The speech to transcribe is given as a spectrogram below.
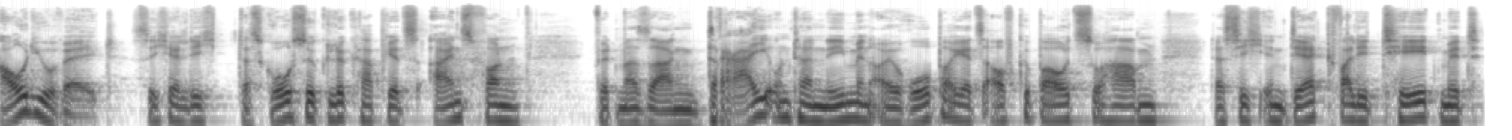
Audiowelt sicherlich das große Glück habe, jetzt eins von, ich würde mal sagen, drei Unternehmen in Europa jetzt aufgebaut zu haben, dass sich in der Qualität mit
